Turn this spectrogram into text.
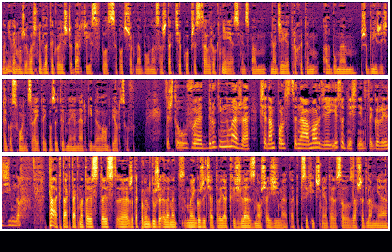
no nie wiem, może właśnie dlatego jeszcze bardziej jest w Polsce potrzebna, bo u nas aż tak ciepło przez cały rok nie jest, więc mam nadzieję trochę tym albumem przybliżyć tego słońca i tej pozytywnej energii do odbiorców. Zresztą w drugim numerze Siadam Polsce na mordzie jest odniesienie do tego, że jest zimno. Tak, tak, tak. No to jest, to jest, e, że tak powiem, duży element mojego życia, to jak źle znoszę zimę, tak psychicznie. To są zawsze dla mnie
